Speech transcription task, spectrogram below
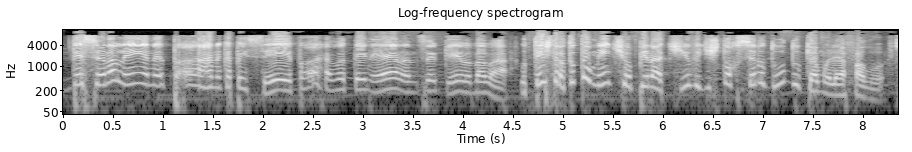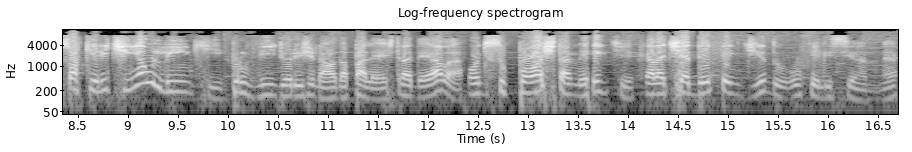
descendo a lenha, né? Porra, nunca pensei, porra, votei nela, não sei o que, babá. O texto era totalmente opinativo e distorcendo tudo que a mulher falou. Só que ele tinha o link pro vídeo original da palestra dela, onde supostamente ela tinha defendido o Feliciano, né?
